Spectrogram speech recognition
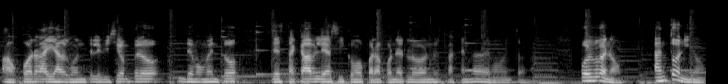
a lo mejor hay algo en televisión, pero de momento destacable, así como para ponerlo en nuestra agenda, de momento no. Pues bueno, Antonio,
